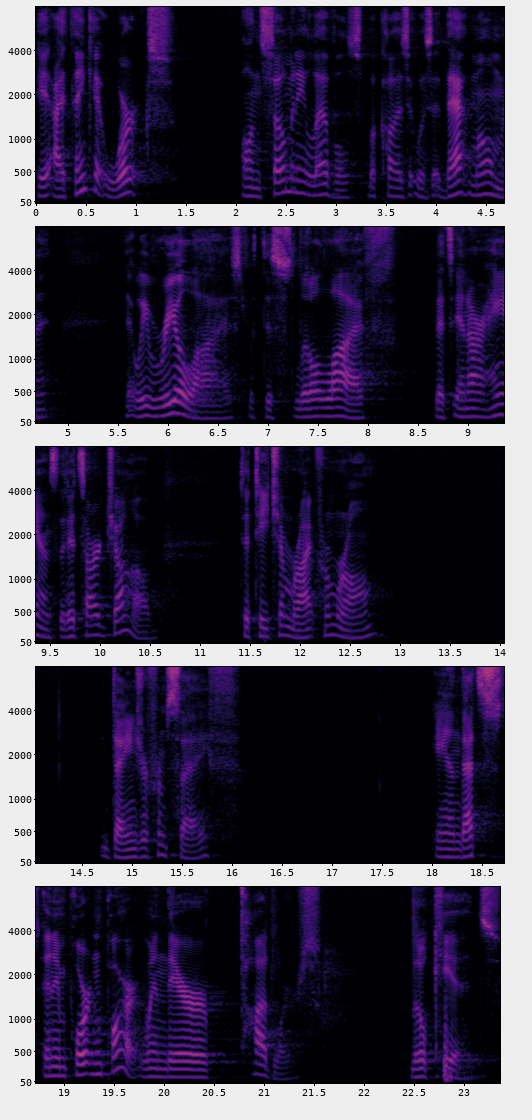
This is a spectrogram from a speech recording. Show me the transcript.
it, I think it works on so many levels because it was at that moment that we realized with this little life that's in our hands that it's our job to teach them right from wrong, danger from safe, and that's an important part when they're toddlers, little kids.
